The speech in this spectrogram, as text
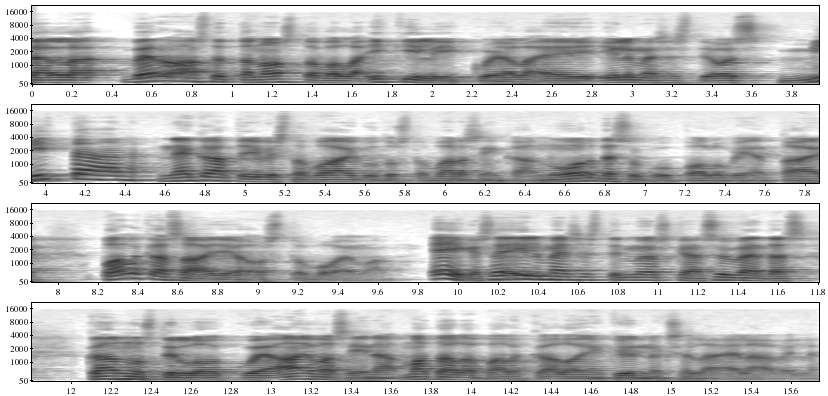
Tällä veroastetta nostavalla ikiliikkujalla ei ilmeisesti olisi mitään negatiivista vaikutusta varsinkaan nuorten sukupolvien tai palkasaajien ostovoimaan. Eikä se ilmeisesti myöskään syventäisi kannustinloukkuja aivan siinä matalapalkka-alojen kynnyksellä eläville.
